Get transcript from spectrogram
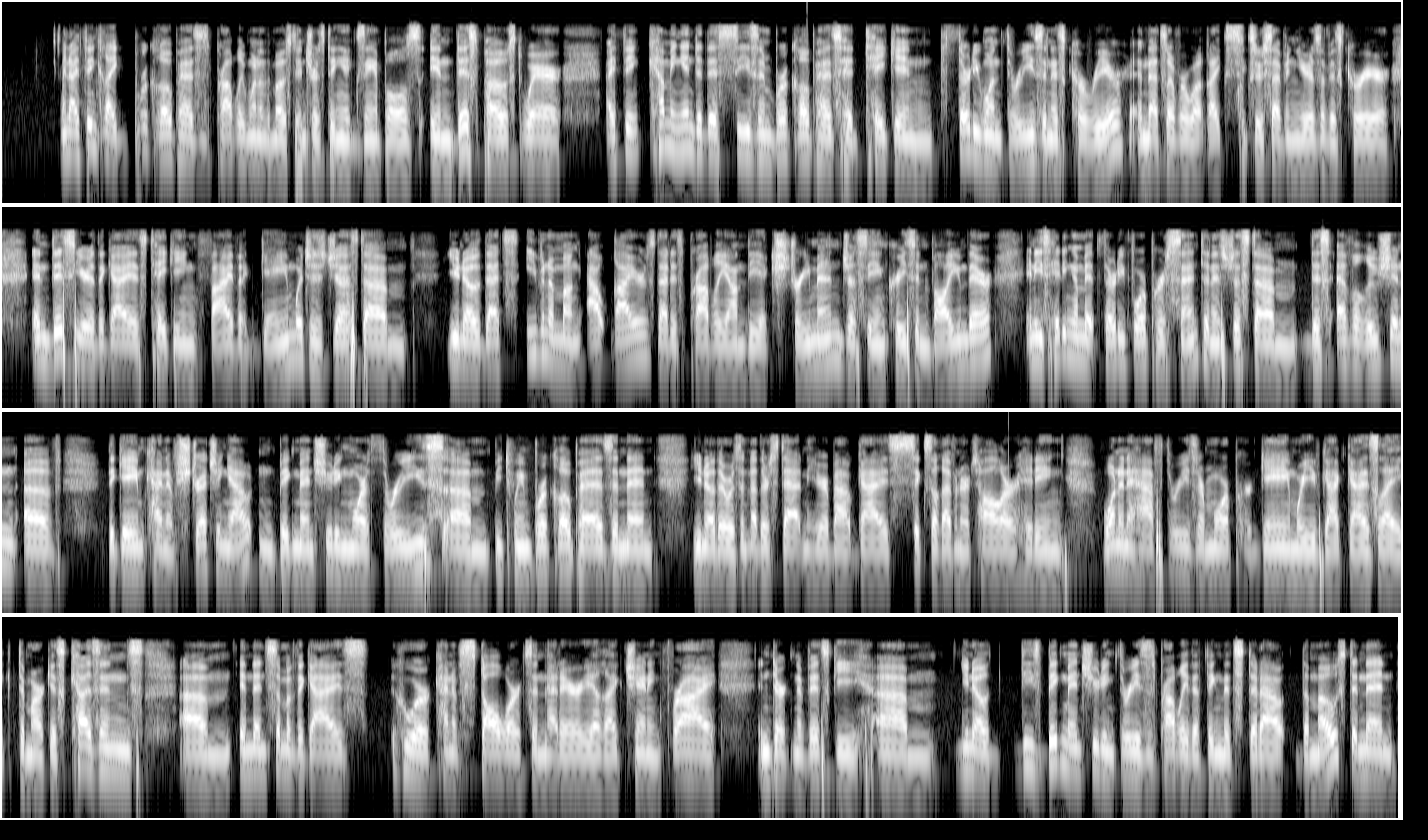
and I think like Brook Lopez is probably one of the most interesting examples in this post where I think coming into this season, Brook Lopez had taken 31 threes in his career, and that's over what, like six or seven years of his career. And this year, the guy is taking five a game, which is just, um, you know, that's even among outliers, that is probably on the extreme end, just the increase in volume there. And he's hitting them at 34%. And it's just um, this evolution of the game kind of stretching out and big men shooting more threes um, between Brook Lopez. And then, you know, there was another stat in here about guys 6'11 or taller hitting one and a half threes or more per game, where you've got guys like DeMarcus Cousins. Um, and then some of the guys who are kind of stalwarts in that area, like Channing Frye and Dirk Nowitzki. Um, you know, these big men shooting threes is probably the thing that stood out the most. And then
